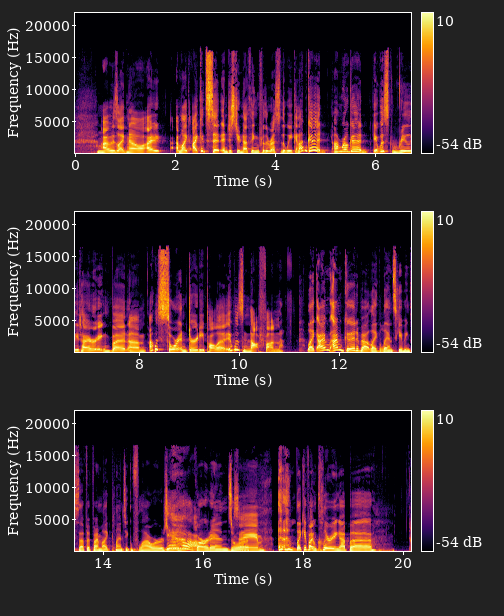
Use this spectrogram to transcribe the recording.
I hmm. was like, "No, I." I'm like, I could sit and just do nothing for the rest of the week, and I'm good. I'm real good. It was really tiring, but um, I was sore and dirty, Paula. It was not fun. Like I'm I'm good about like landscaping stuff if I'm like planting flowers or like gardens or Same. like if I'm clearing up a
